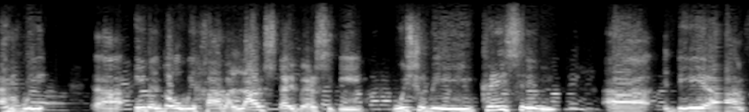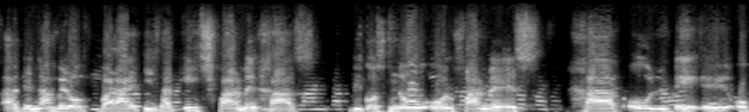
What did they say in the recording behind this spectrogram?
um, we, uh, even though we have a large diversity, we should be increasing uh, the uh, uh, the number of varieties that each farmer has, because no all farmers have all the uh, or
